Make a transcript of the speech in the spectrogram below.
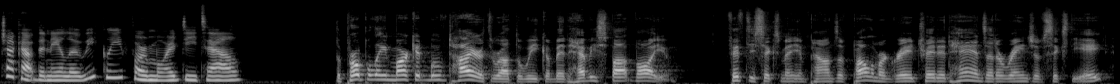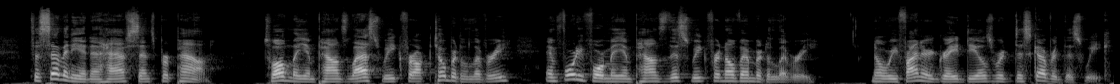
Check out the NALO Weekly for more detail. The propylene market moved higher throughout the week amid heavy spot volume. 56 million pounds of polymer grade traded hands at a range of 68 to 70.5 cents per pound. 12 million pounds last week for October delivery and 44 million pounds this week for November delivery. No refinery grade deals were discovered this week.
